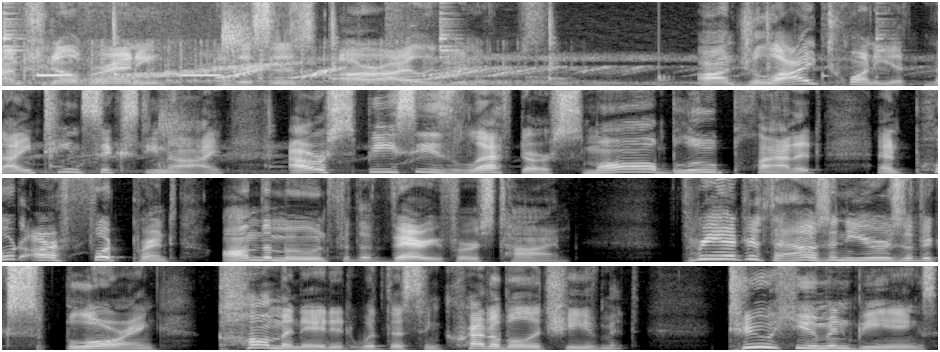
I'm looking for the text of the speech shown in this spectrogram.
I'm Shanil Virani, and this is Our Island Universe. On July 20th, 1969, our species left our small blue planet and put our footprint on the moon for the very first time. 300,000 years of exploring culminated with this incredible achievement. Two human beings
